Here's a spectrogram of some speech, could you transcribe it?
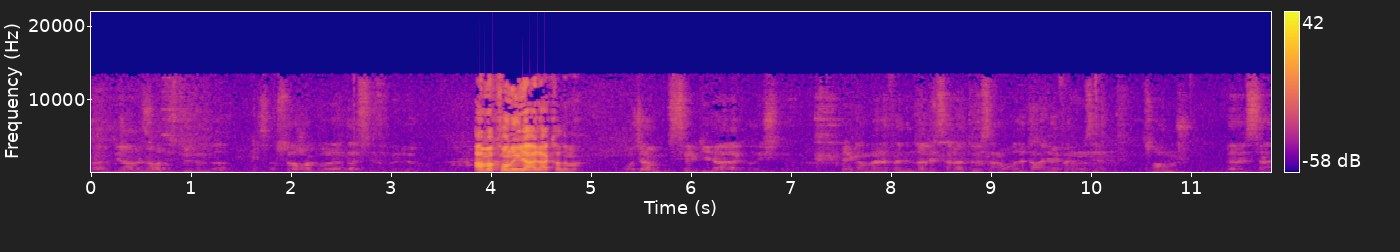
ben bir ara bir hadis duydum da kusura bakma bölüyorum. Ama konuyla alakalı mı? Hocam sevgiyle alakalı işte. Peygamber Efendimiz Aleyhisselatü Vesselam Hazreti Ali Efendimiz'e sormuş. Yani sen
